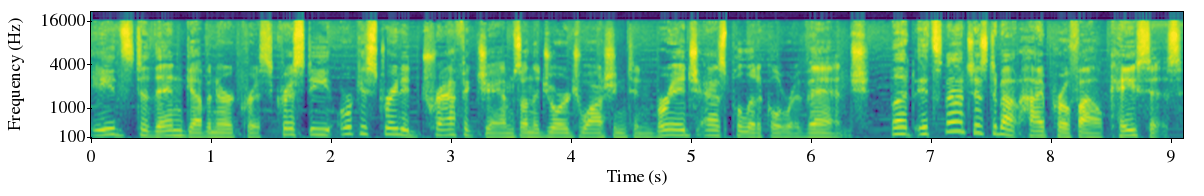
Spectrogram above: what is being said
aides to then Governor Chris Christie orchestrated traffic jams on the George Washington Bridge as political revenge. But it's not just about high profile cases.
